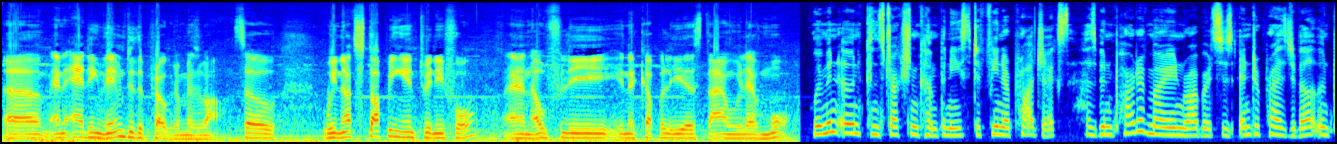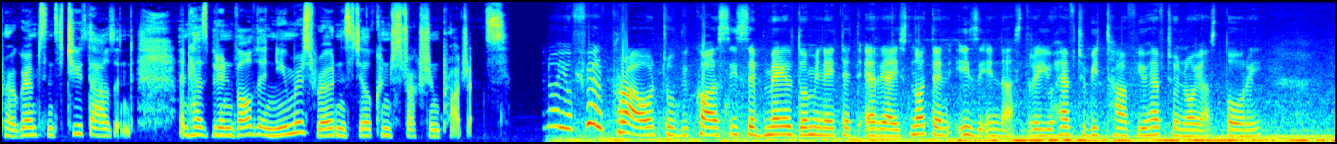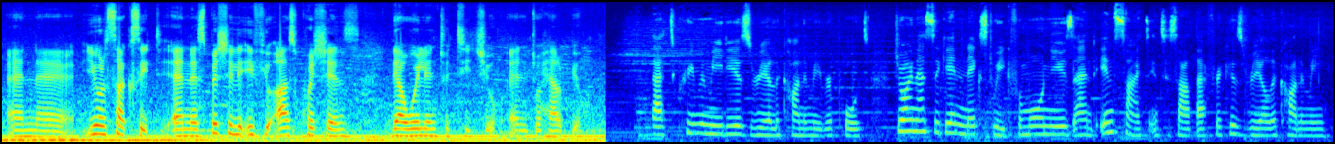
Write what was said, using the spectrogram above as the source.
um, and adding them to the program as well. So we're not stopping in 24 and hopefully in a couple of years time we'll have more women-owned construction company Stephina projects has been part of Murray and Roberts' enterprise development program since 2000 and has been involved in numerous road and steel construction projects you know, you feel proud too because it's a male dominated area. It's not an easy industry. You have to be tough. You have to know your story and uh, you'll succeed. And especially if you ask questions, they are willing to teach you and to help you. That's Creamer Media's Real Economy Report. Join us again next week for more news and insight into South Africa's real economy.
